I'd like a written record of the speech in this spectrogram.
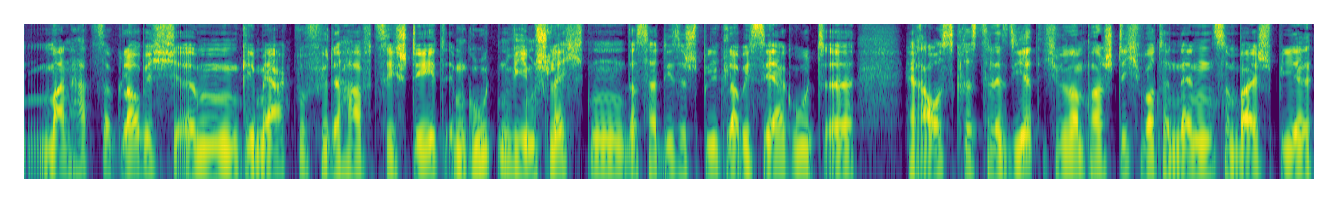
man hat so, glaube ich, ähm, gemerkt, wofür der HFC steht, im Guten wie im Schlechten. Das hat dieses Spiel, glaube ich, sehr gut äh, herauskristallisiert. Ich will mal ein paar Stichworte nennen, zum Beispiel,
